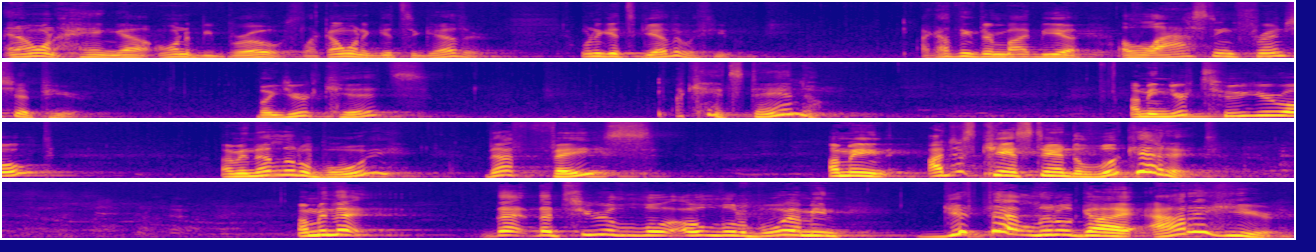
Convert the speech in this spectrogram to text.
and I want to hang out, I want to be bros, like I want to get together, I want to get together with you. Like I think there might be a, a lasting friendship here. But your kids, I can't stand them. I mean, your two year old, I mean, that little boy, that face, I mean, I just can't stand to look at it. I mean, that, that, that two year old little boy, I mean, get that little guy out of here.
